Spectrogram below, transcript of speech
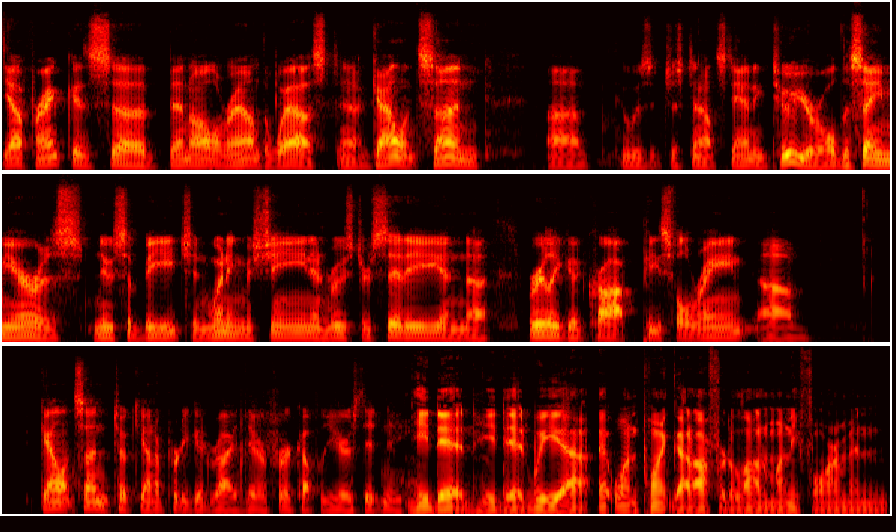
yeah, Frank has uh, been all around the West. Uh, Gallant Son, uh, who was just an outstanding two year old, the same year as Noosa Beach and Winning Machine and Rooster City and uh, really good crop, Peaceful Rain. Um, Gallant Son took you on a pretty good ride there for a couple of years, didn't he? He did. He did. We uh, at one point got offered a lot of money for him, and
